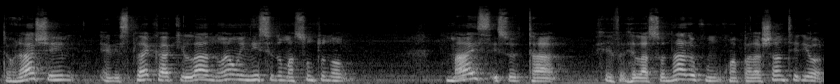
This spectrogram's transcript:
Então Rashi, ele explica que lá não é o início de um assunto novo, mas isso está relacionado com, com a paraxá anterior,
